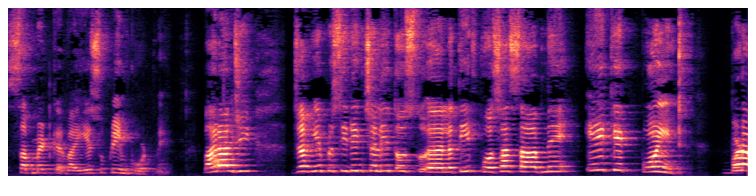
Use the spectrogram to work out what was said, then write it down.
सबमिट करवाई है सुप्रीम कोर्ट में। बहरहाल जी, जब ये प्रोसीडिंग चली तो लतीफ़ खोसा साहब ने एक एक पॉइंट बड़ा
